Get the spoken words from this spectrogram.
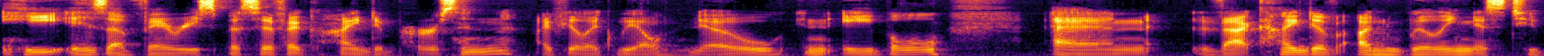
he is a very specific kind of person. I feel like we all know in Abel. And that kind of unwillingness to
